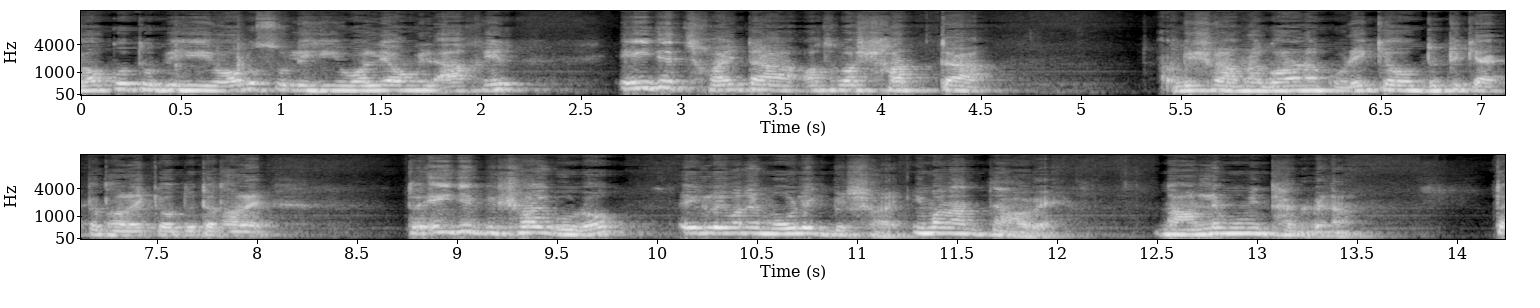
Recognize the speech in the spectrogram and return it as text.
ওয়া কুতুবিহি ওয়া রুসুলিহি ওয়াল ইয়াউমিল আখির, এই যে ছয়টা অথবা সাতটা বিষয় আমরা গণনা করি, কেউ দুটিকে একটা ধরে, কেউ দুটো ধরে। তো এই যে বিষয়গুলো, এগুলো মানে মৌলিক বিষয় ইমান আনতে হবে, না আনলে মুমিন থাকবে না। তো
